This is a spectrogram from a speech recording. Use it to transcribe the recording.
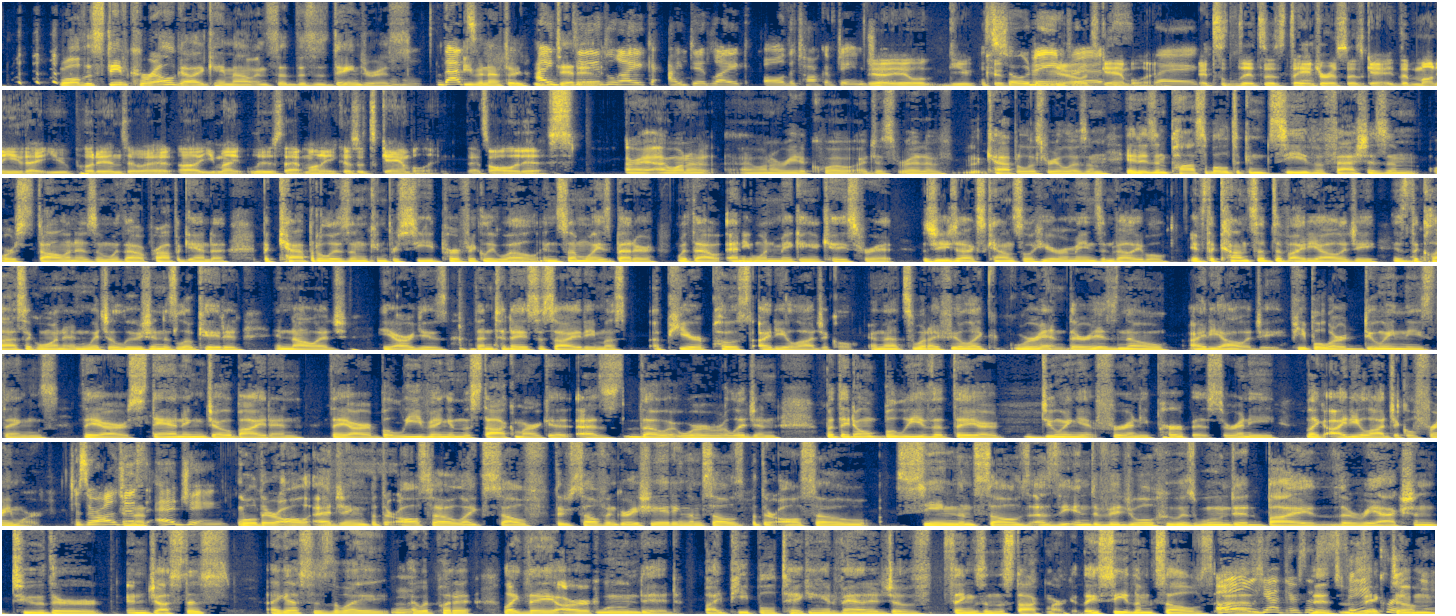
Well, the Steve Carell guy came out and said this is dangerous, That's even after he I did, did, it. like I did like all the talk of danger. yeah, you you It's could so you know it's gambling. Like, it's it's as dangerous as ga- the money that you put into it. Uh, you might lose that money because it's gambling. That's all it is. All right, I want to I want to read a quote I just read of capitalist realism. It is impossible to conceive of fascism or Stalinism without propaganda, but capitalism can proceed perfectly well, in some ways better, without anyone making a case for it. Zizek's counsel here remains invaluable. If the concept of ideology is the classic one in which illusion is located in knowledge, he argues, then today's society must appear post ideological. And that's what I feel like we're in. There is no ideology. People are doing these things, they are standing Joe Biden. They are believing in the stock market as though it were a religion, but they don't believe that they are doing it for any purpose or any like ideological framework. Because they're all just edging. Well, they're all edging, but they're also like self, they're self ingratiating themselves, but they're also seeing themselves as the individual who is wounded by the reaction to their injustice, I guess is the way I would put it. Like they are wounded by people taking advantage of things in the stock market. They see themselves Oh as yeah, there's a this victim-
